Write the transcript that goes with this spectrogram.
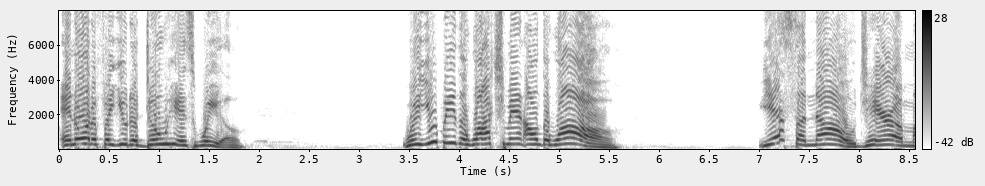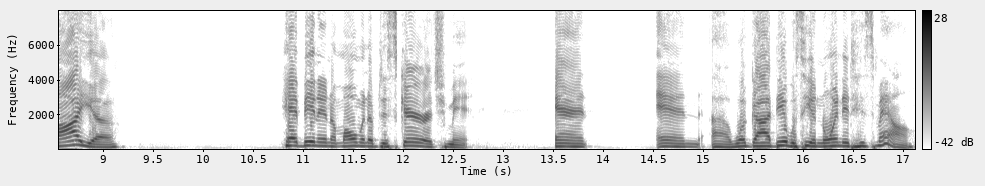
in order for you to do his will. Will you be the watchman on the wall? Yes or no? Jeremiah had been in a moment of discouragement, and and uh, what God did was He anointed his mouth.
